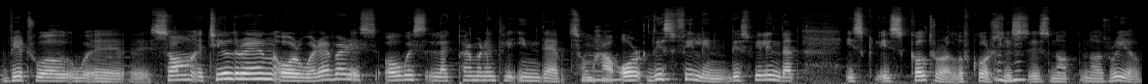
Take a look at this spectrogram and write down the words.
virtual uh, son, uh, children or whatever is always like permanently in debt somehow. Or this feeling this feeling that is is cultural of course is is not not real.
